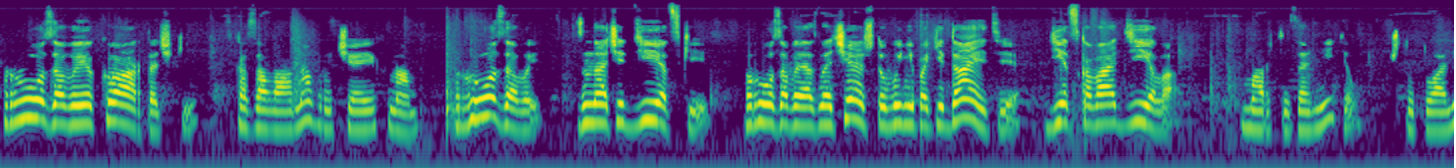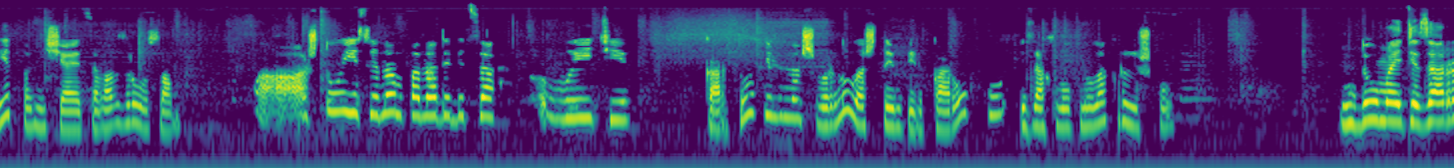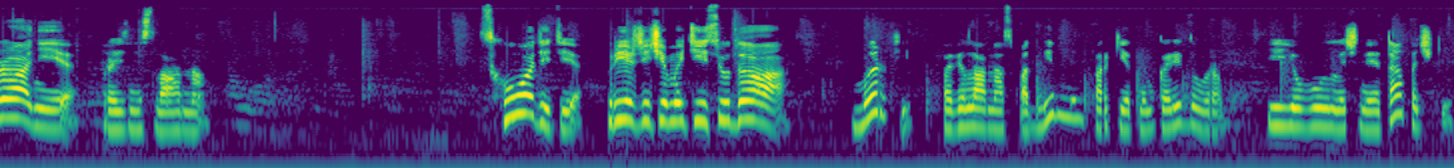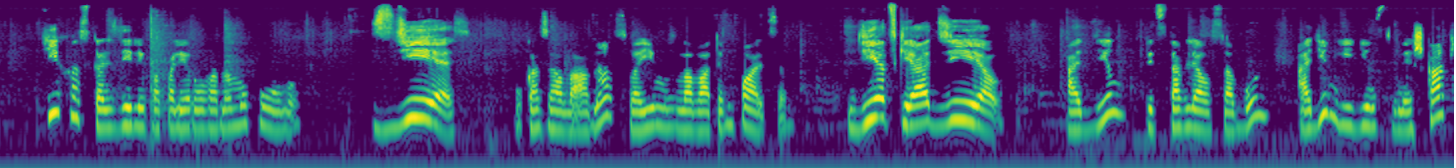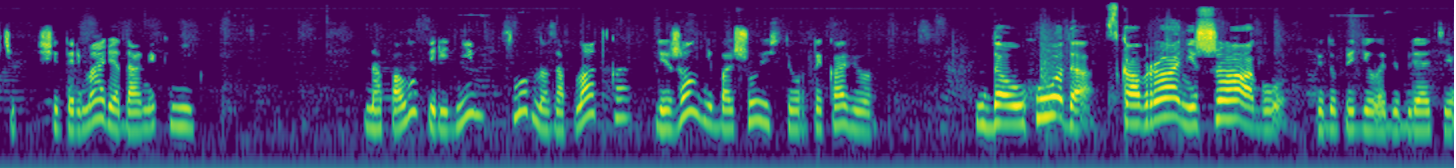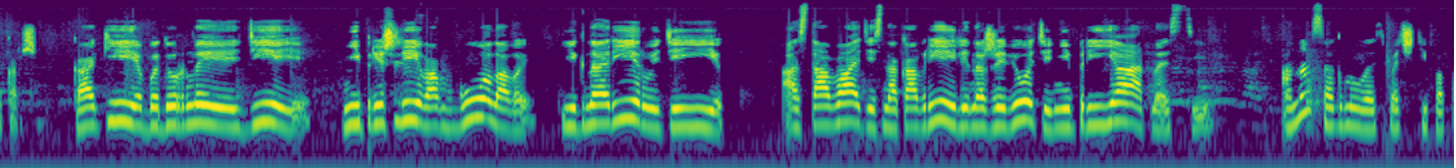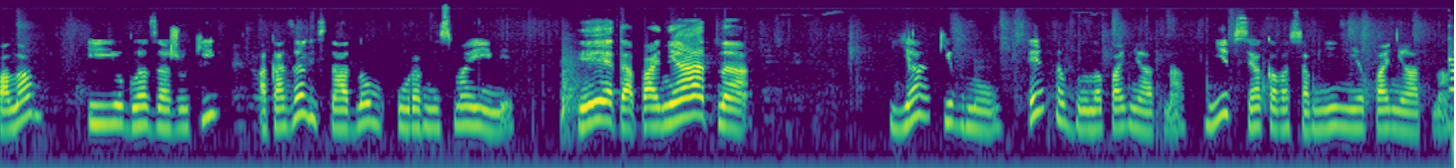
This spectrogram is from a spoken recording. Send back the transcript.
«Розовые карточки!» – сказала она, вручая их нам. «Розовый значит детский. Розовый означает, что вы не покидаете детского отдела». Марти заметил, что туалет помещается во взрослом. «А что, если нам понадобится выйти?» Картофелина швырнула штемпель в коробку и захлопнула крышку. «Думайте заранее!» – произнесла она. «Сходите, прежде чем идти сюда!» Мерфи повела нас по длинным паркетным коридорам. Ее войлочные тапочки тихо скользили по полированному полу. «Здесь!» Указала она своим узловатым пальцем. «Детский отдел!» Отдел представлял собой один единственный шкафчик с четырьмя рядами книг. На полу перед ним, словно заплатка, лежал небольшой истертый ковер. «До ухода с ковра ни шагу!» – предупредила библиотекарша. «Какие бы дурные идеи не пришли вам в головы, Игнорируйте их. Оставайтесь на ковре или наживете неприятности. Она согнулась почти пополам, и ее глаза-жуки оказались на одном уровне с моими. «Это понятно?» Я кивнул. Это было понятно. Не всякого сомнения понятно.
